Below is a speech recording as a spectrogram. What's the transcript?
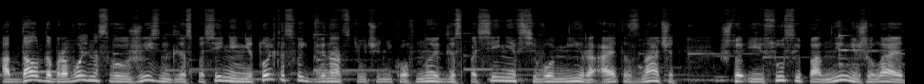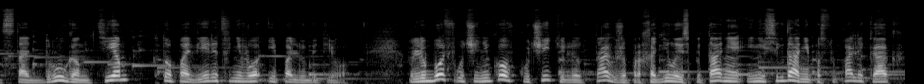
отдал добровольно свою жизнь для спасения не только своих 12 учеников, но и для спасения всего мира. А это значит, что Иисус и поныне желает стать другом тем, кто поверит в Него и полюбит Его. Любовь учеников к учителю также проходила испытания, и не всегда они поступали как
